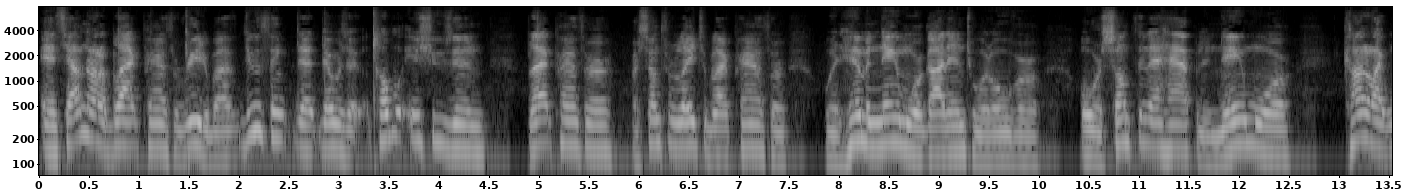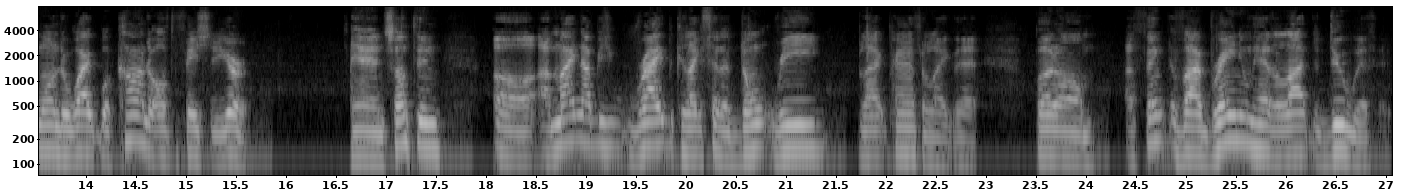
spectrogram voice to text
And see, I'm not a Black Panther reader, but I do think that there was a couple issues in Black Panther or something related to Black Panther when him and Namor got into it over over something that happened, and Namor kind of like wanted to wipe Wakanda off the face of the earth. And something uh, I might not be right because, like I said, I don't read Black Panther like that. But um, I think the vibranium had a lot to do with it.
